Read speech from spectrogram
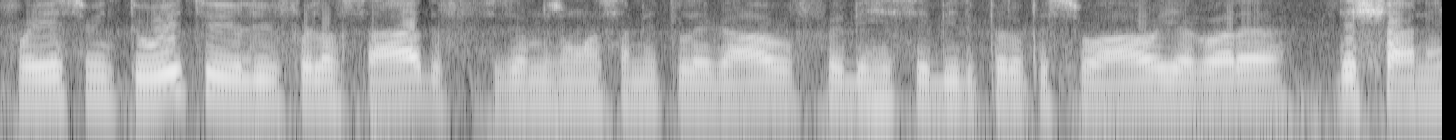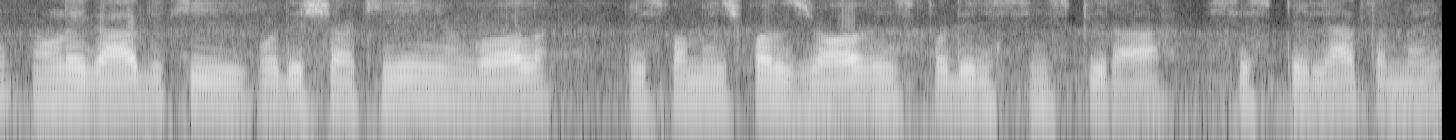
foi esse o intuito e o livro foi lançado, fizemos um lançamento legal, foi bem recebido pelo pessoal e agora deixar, né? É um legado que vou deixar aqui em Angola, principalmente para os jovens poderem se inspirar, se espelhar também,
